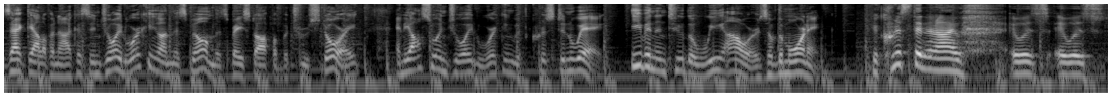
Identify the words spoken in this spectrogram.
Zach Galifianakis enjoyed working on this film that's based off of a true story, and he also enjoyed working with Kristen Wiig, even into the wee hours of the morning. Kristen and I, it was it was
